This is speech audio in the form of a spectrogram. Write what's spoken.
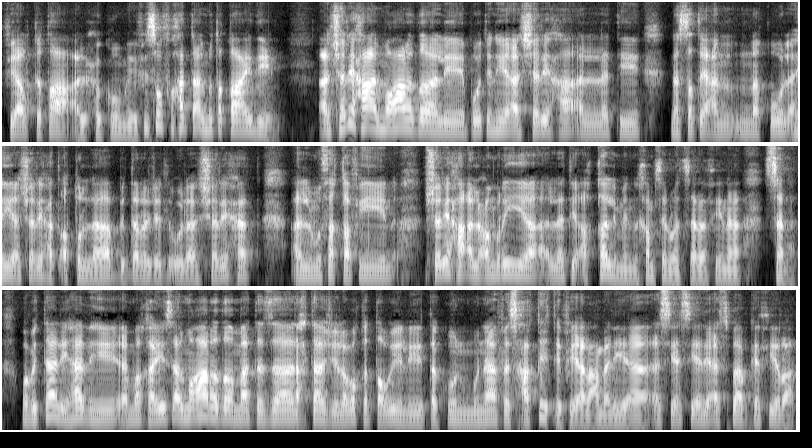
في القطاع الحكومي في صفوف حتى المتقاعدين. الشريحة المعارضة لبوتين هي الشريحة التي نستطيع أن نقول هي شريحة الطلاب بالدرجة الأولى شريحة المثقفين الشريحة العمرية التي أقل من 35 سنة. وبالتالي هذه مقاييس المعارضة ما تزال تحتاج إلى وقت طويل لتكون منافس حقيقي في العملية السياسية لأسباب كثيرة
